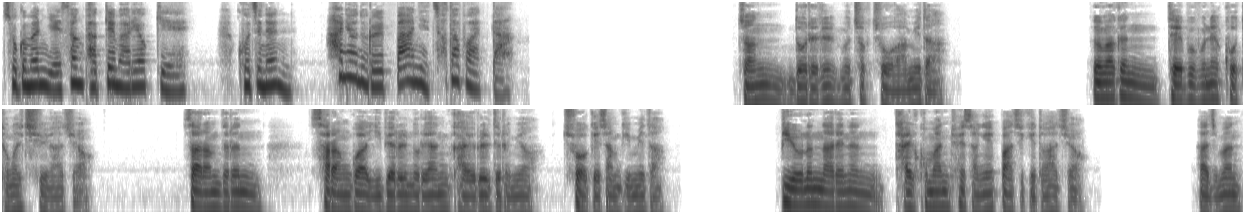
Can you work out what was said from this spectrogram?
조금은 예상 밖의 말이었기에 고진은 한현우를 빤히 쳐다보았다. 전 노래를 무척 좋아합니다. 음악은 대부분의 고통을 치유하죠. 사람들은 사랑과 이별을 노래한 가요를 들으며 추억에 잠깁니다. 비 오는 날에는 달콤한 회상에 빠지기도 하죠. 하지만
